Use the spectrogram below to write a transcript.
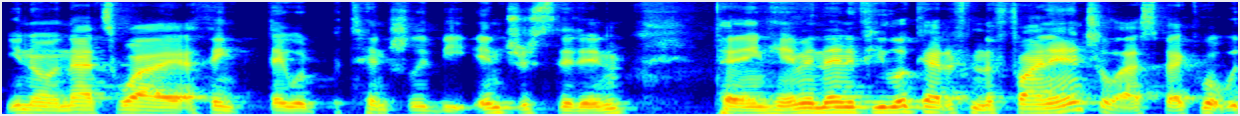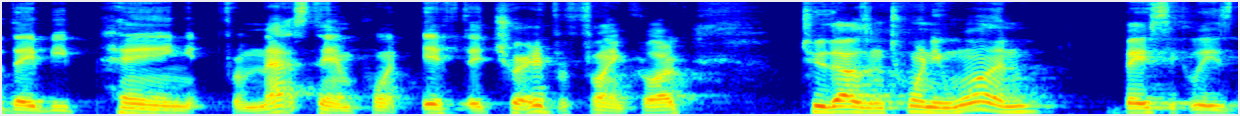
You know, and that's why I think they would potentially be interested in paying him. And then if you look at it from the financial aspect, what would they be paying from that standpoint if they traded for Frank Clark? 2021, basically is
